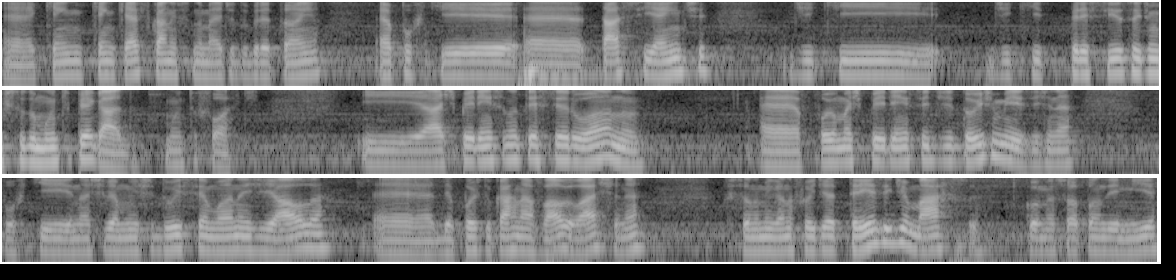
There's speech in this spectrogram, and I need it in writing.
É, quem, quem quer ficar no ensino médio do Bretanha é porque está é, tá ciente de que, de que precisa de um estudo muito pegado, muito forte. E a experiência no terceiro ano é, foi uma experiência de dois meses, né? Porque nós tivemos duas semanas de aula é, depois do carnaval, eu acho, né? Se eu não me engano, foi dia 13 de março começou a pandemia.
